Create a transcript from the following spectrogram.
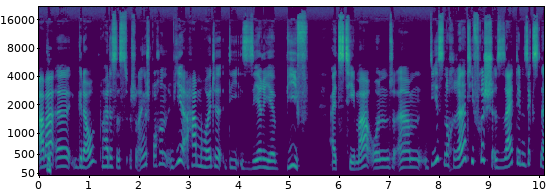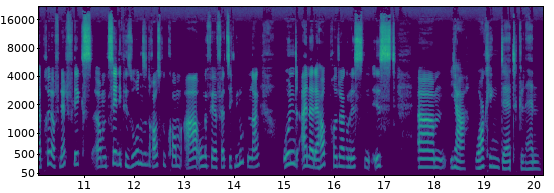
Aber äh, genau, du hattest es schon angesprochen. Wir haben heute die Serie Beef als Thema und ähm, die ist noch relativ frisch seit dem 6. April auf Netflix. Ähm, zehn Episoden sind rausgekommen, a, ungefähr 40 Minuten lang. Und einer der Hauptprotagonisten ist ähm, ja, Walking Dead Glenn.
